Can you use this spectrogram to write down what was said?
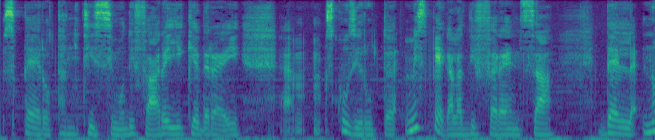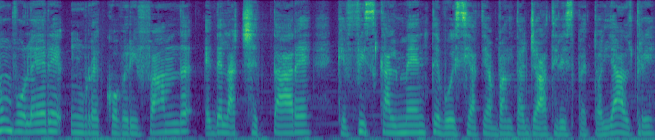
spero tantissimo di fare, gli chiederei, eh, scusi Rutte, mi spiega la differenza del non volere un recovery fund e dell'accettare che fiscalmente voi siate avvantaggiati rispetto agli altri?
